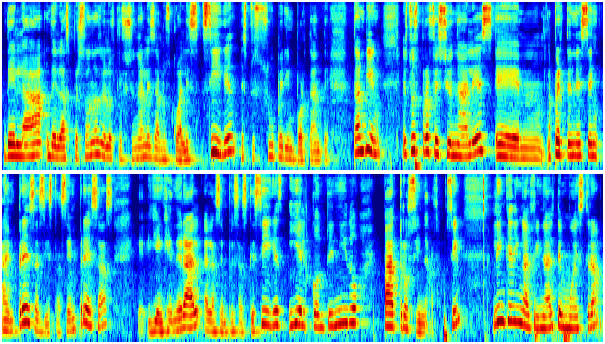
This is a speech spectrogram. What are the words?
de, la, de las personas, de los profesionales a los cuales sigues. Esto es súper importante. También estos profesionales em, pertenecen a empresas y estas empresas, eh, y en general a las empresas que sigues, y el contenido patrocinado. ¿sí? LinkedIn al final te muestra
